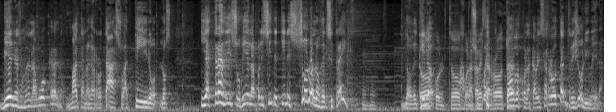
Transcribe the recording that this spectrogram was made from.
Vienen los de la UOCRA, los matan a garrotazo, a tiro, los... y atrás de eso viene la policía y detiene solo a los del Citraí. Todos con, ah, la cabeza rota. Todos con la cabeza rota, entre ellos Olivera.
